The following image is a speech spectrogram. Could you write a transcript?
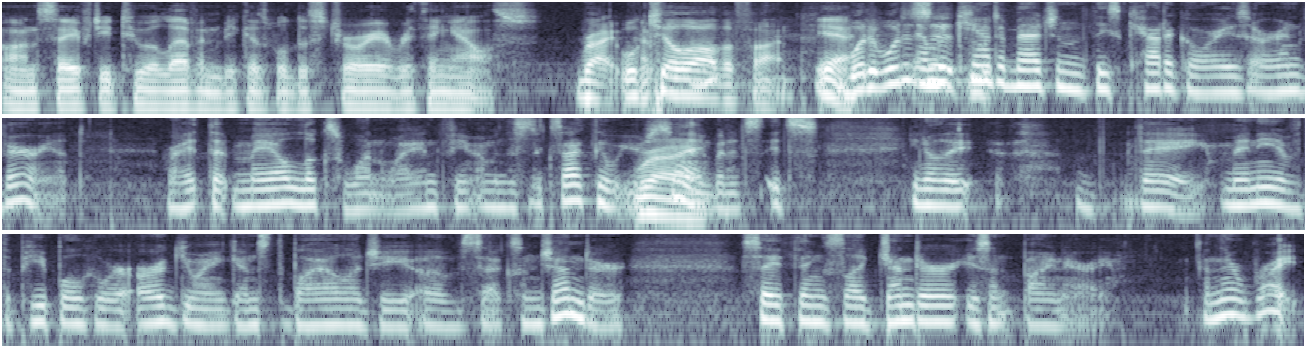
on safety to 11 because we'll destroy everything else. Right, we'll kill all the fun. Yeah. What, what is and it? we can't imagine that these categories are invariant, right? That male looks one way and female. I mean, this is exactly what you're Right. saying, but it's it's, you know, they, they many of the people who are arguing against the biology of sex and gender, say things like gender isn't binary, and they're right.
